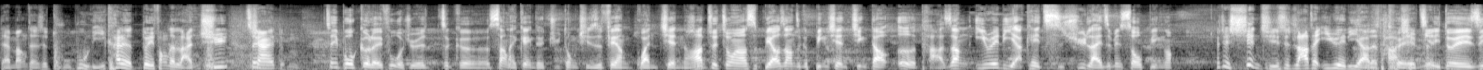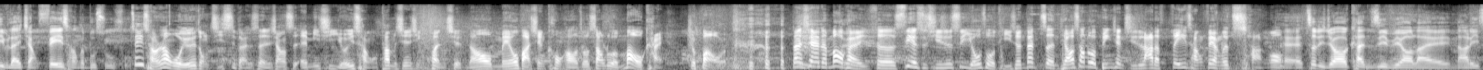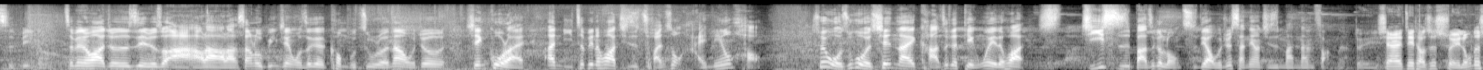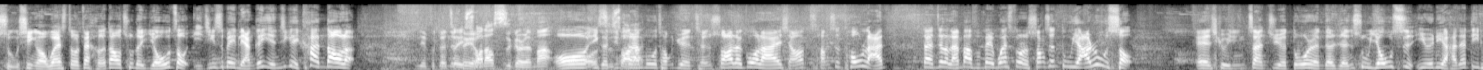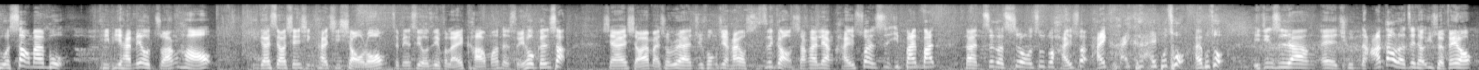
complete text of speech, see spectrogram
但 Mountain 是徒步离开了对方的蓝区。现在。这一波格雷夫，我觉得这个上来 gank 的举动其实非常关键然后最重要是不要让这个兵线进到二塔，让伊瑞利亚可以持续来这边收兵哦。而且线其实是拉在伊月利亚的塔前面，这里对 z i v 来讲非常的不舒服。这一场让我有一种即视感，是很像是 M17 有一场他们先行换线，然后没有把线控好之后，上路的茂凯就爆了。但现在的茂凯的 CS 其实是有所提升，但整条上路的兵线其实拉的非常非常的长哦。哎，这里就要看 z i v 要来哪里吃兵哦。这边的话就是 z i v 就说啊，好啦好啦，上路兵线我这个控不住了，那我就先过来。啊，你这边的话其实传送还没有好，所以我如果先来卡这个点位的话。及时把这个龙吃掉，我觉得闪亮其实蛮难防的。对，现在这条是水龙的属性哦。Westor 在河道处的游走，已经是被两根眼睛给看到了。你不跟这里刷到四个人吗？哦，一个金兰木从远程刷了过来，想要尝试偷蓝，但这个蓝 buff 被 Westor 的双生毒牙入手。HQ 已经占据了多人的人数优势，伊维利亚还在地图的上半部，TP 还没有转好，应该是要先行开启小龙。这边是由 Ziff 来扛，Mountain 随后跟上。现在小艾买出瑞兰飓风剑，还有十字镐，伤害量还算是一般般，但这个赤龙的速度还算还还可还不错，还不错，已经是让 H 拿到了这条玉水飞龙。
